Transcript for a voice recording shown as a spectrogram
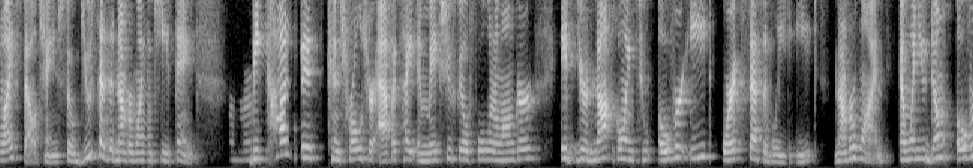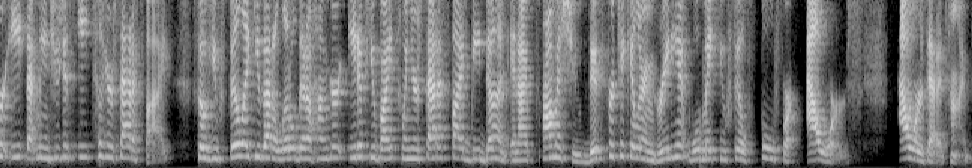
lifestyle change. So you said the number one key thing. Uh-huh. because this controls your appetite and makes you feel fuller longer it, you're not going to overeat or excessively eat number one. And when you don't overeat that means you just eat till you're satisfied so if you feel like you got a little bit of hunger, eat a few bites when you're satisfied, be done. And I promise you, this particular ingredient will make you feel full for hours hours at a time.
